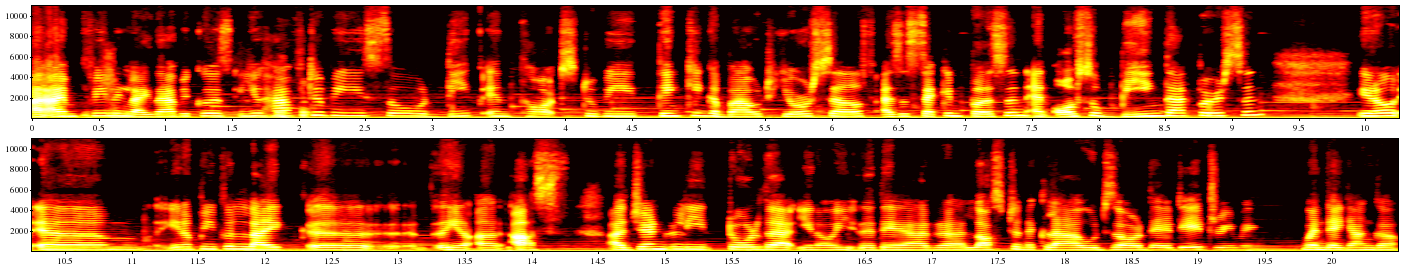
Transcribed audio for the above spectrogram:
I, I'm feeling like that because you have to be so deep in thoughts to be thinking about yourself as a second person and also being that person. You know, um, you know, people like uh, you know uh, us are generally told that you know that they are uh, lost in the clouds or they're daydreaming when they're younger.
